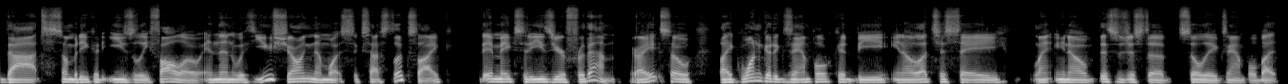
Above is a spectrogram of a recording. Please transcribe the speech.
that somebody could easily follow. And then with you showing them what success looks like, it makes it easier for them, right? So, like one good example could be, you know, let's just say, you know, this is just a silly example, but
